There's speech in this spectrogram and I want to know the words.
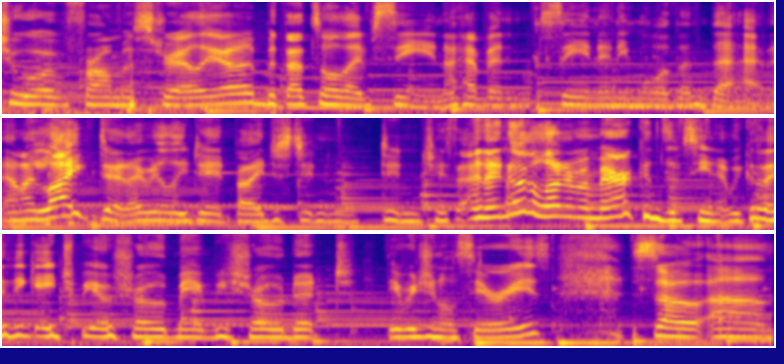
to or from Australia, but that's all I've seen. I haven't seen any more than that, and I liked it. I really did, but I just didn't didn't chase. it. And I know that a lot of Americans have seen it because I think HBO showed maybe showed it the original series. So um,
